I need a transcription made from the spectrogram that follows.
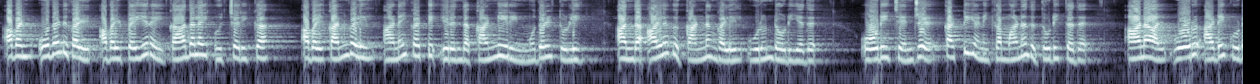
அவன் உதடுகள் அவள் பெயரை காதலை உச்சரிக்க அவள் கண்களில் அணை கட்டி இருந்த கண்ணீரின் முதல் துளி அந்த அழகு கன்னங்களில் உருண்டோடியது. ஓடிச் சென்று கட்டியணிக்க மனது துடித்தது. ஆனால் ஒரு அடி கூட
